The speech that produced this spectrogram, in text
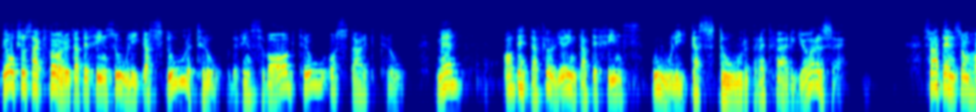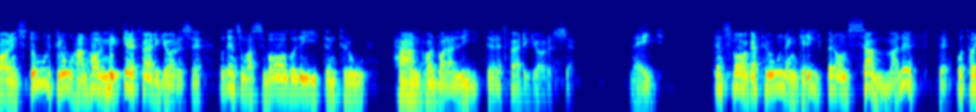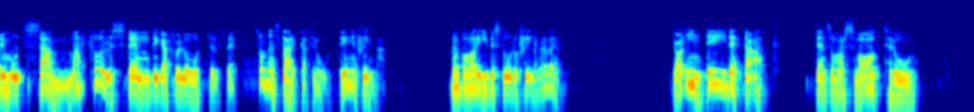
Vi har också sagt förut att det finns olika stor tro. Det finns svag tro och stark tro. Men av detta följer inte att det finns olika stor rättfärdiggörelse. Så att den som har en stor tro, han har mycket rättfärdiggörelse och den som har svag och liten tro, han har bara lite rättfärdiggörelse. Nej, den svaga tron den griper om samma löfte och tar emot samma fullständiga förlåtelse som den starka tron. Det är ingen skillnad. Men var i består då skillnaden? Ja, inte i detta att den som har svag tro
